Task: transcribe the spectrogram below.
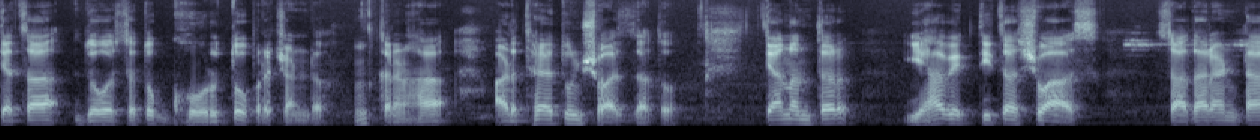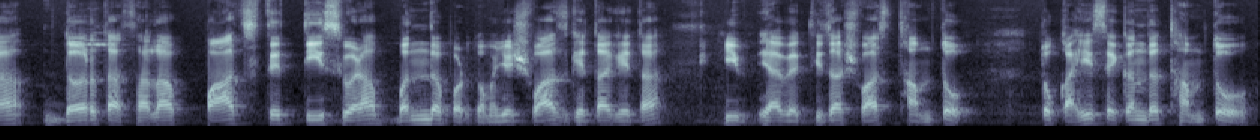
त्याचा जो असतो तो घोरतो प्रचंड कारण हा अडथळ्यातून श्वास जातो. त्यानंतर ह्या व्यक्तीचा श्वास साधारणतः दर तासाला पाच ते तीस वेळा बंद पडतो. म्हणजे श्वास घेता घेता ही या व्यक्तीचा श्वास थांबतो. तो काही सेकंद थांबतो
